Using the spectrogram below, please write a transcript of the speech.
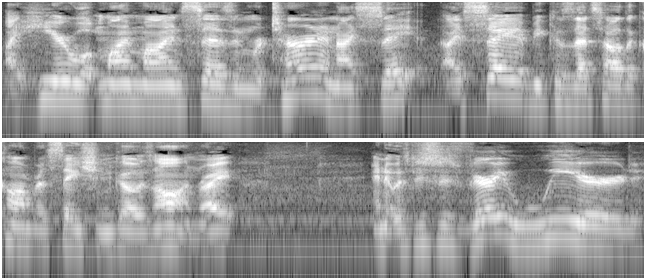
I hear what my mind says in return and I say it. I say it because that's how the conversation goes on, right? And it was just this very weird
